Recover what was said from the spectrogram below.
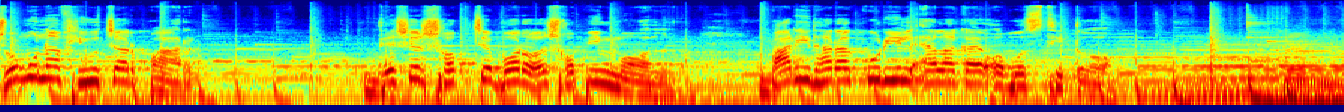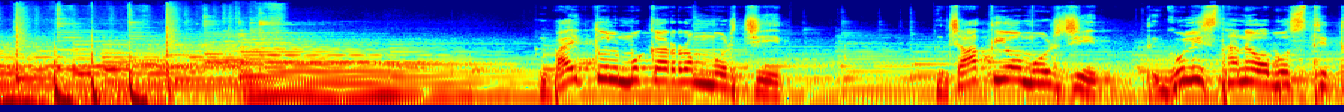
Jamuna future park. দেশের সবচেয়ে বড় শপিং মল বাড়িধারা কুড়িল এলাকায় অবস্থিত। বাইতুল মোকাররম মসজিদ, জাতীয় মসজিদ, গুলিস্থানে অবস্থিত।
